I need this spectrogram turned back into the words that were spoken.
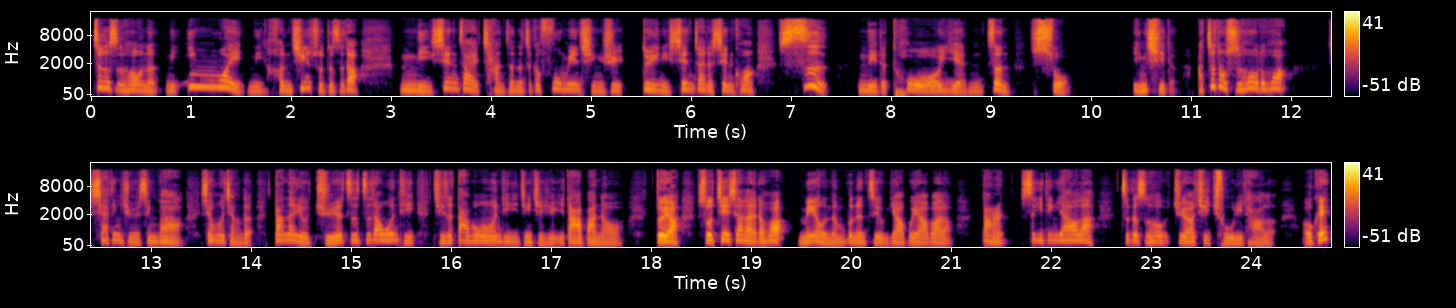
这个时候呢，你因为你很清楚的知道，你现在产生的这个负面情绪，对于你现在的现况是你的拖延症所引起的啊。这种时候的话，下定决心吧。像我讲的，当然有觉知，知道问题，其实大部分问题已经解决一大半了哦。对啊，说、接下来的话，没有能不能，只有要不要罢了。当然是一定要啦，这个时候就要去处理它了。OK，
